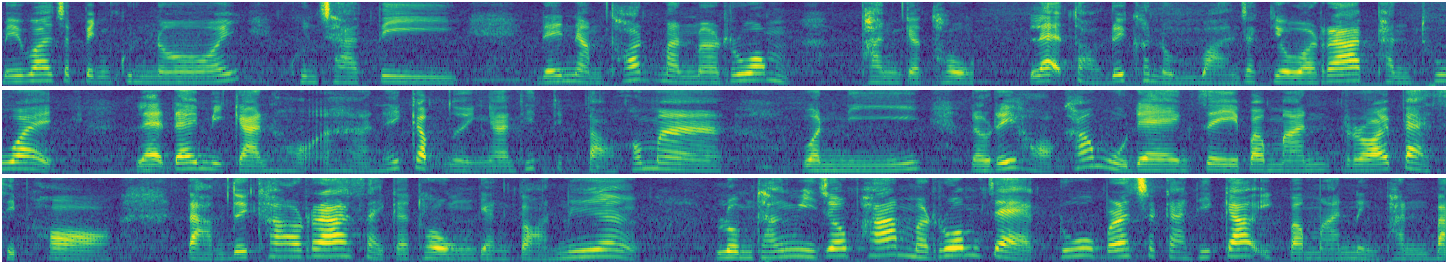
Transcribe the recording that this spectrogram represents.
ไม่ว่าจะเป็นคุณน้อย คุณชาตี ได้นำทอดมันมาร่วมพันกระทง และต่อด้วยขนมหวานจากเยาวราชพันถ้วย และได้มีการห่ออาหารให้กับหน่วยงานที่ติดต่อเข้ามา วันนี้เราได้ห่อข้าวหมูแดงเจประมาณ 180ห่อตามด้วยข้าวราดใส่กระทงอย่างต่อเนื่อง รวมทั้งมีเจ้าภาพมาร่วมแจกรูปรัชกาลที่ 9 อีกประมาณ 1,000 ใบ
